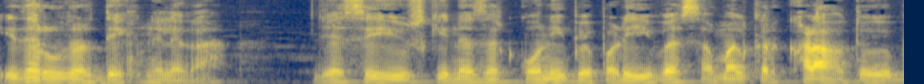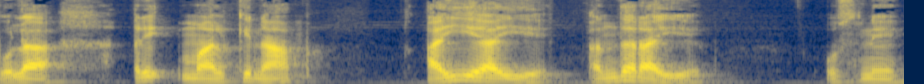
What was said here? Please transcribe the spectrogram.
इधर उधर देखने लगा। जैसे ही उसकी नज़र कोनी पे पड़ी, वह संभल कर खड़ा होते हुए बोला, अरे, मालकिन आप, आइए आइए, अंदर आइए। उसने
